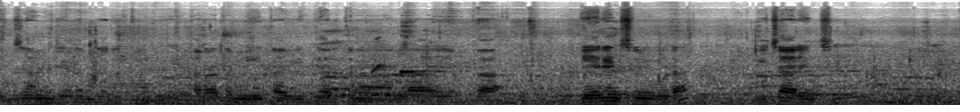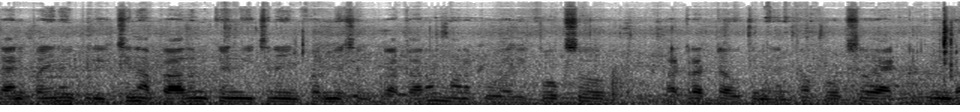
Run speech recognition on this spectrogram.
ఎగ్జామ్ చేయడం జరుగుతుంది. తర్వాత మిగతా విద్యార్థినుల యొక్క పేరెంట్స్ని కూడా విచారించి దానిపైన ఇప్పుడు ఇచ్చిన ప్రాథమికంగా ఇచ్చిన ఇన్ఫర్మేషన్ ప్రకారం మనకు అది పోక్సో అట్రాక్ట్ అవుతుంది కనుక పోక్సో యాక్ట్ కింద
